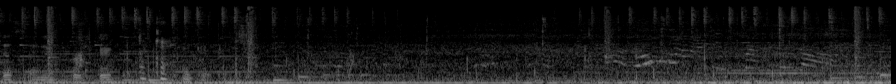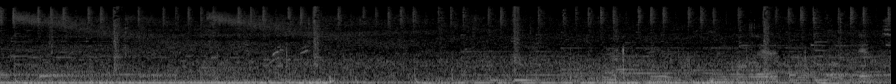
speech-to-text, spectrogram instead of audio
You want to put this in there first, too? Okay. Okay. Over there, it's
